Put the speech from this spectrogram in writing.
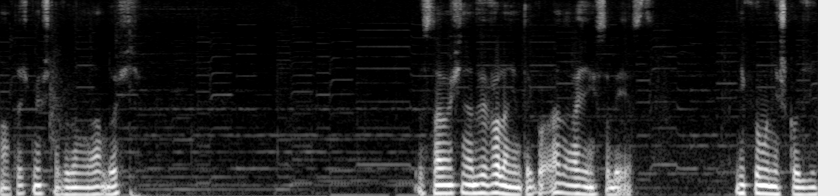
No, to śmiesznie wygląda dość. Zastanawiam się nad wywaleniem tego, ale na razie niech sobie jest. Nikomu nie szkodzi.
